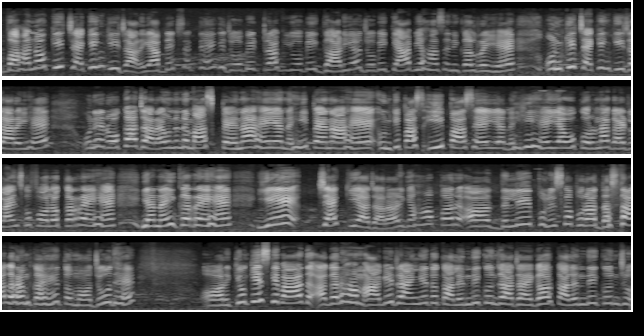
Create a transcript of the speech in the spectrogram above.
वाहनों की चेकिंग की जा रही है। आप देख सकते हैं कि जो भी ट्रक जो भी गाड़ियाँ, जो भी कैब यहाँ से निकल रही है, उनकी चेकिंग की जा रही है। उन्हें रोका जा रहा है, उन्होंने मास्क पहना है या नहीं पहना है, उनके पास ई पास है या नहीं है, या वो कोरोना गाइडलाइंस को फॉलो कर रहे हैं या नहीं कर रहे हैं, ये चेक किया जा रहा है। यहाँ पर दिल्ली पुलिस का पूरा दस्ता अगर हम कहें तो मौजूद है। और क्योंकि इसके बाद अगर हम आगे जाएँगे तो कालिंदी कुंज आ जाएगा। और कालिंदी कुंज जो,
